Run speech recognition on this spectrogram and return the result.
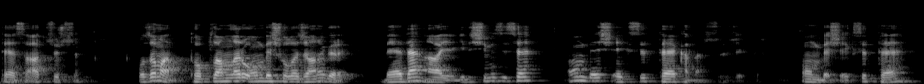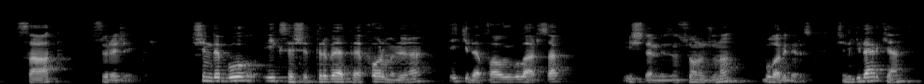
T saat sürsün. O zaman toplamları 15 olacağına göre B'den A'ya gidişimiz ise 15 eksi T kadar sürecektir. 15 eksi T saat sürecektir. Şimdi bu x eşittir vt formülünü iki defa uygularsak işlemimizin sonucunu bulabiliriz. Şimdi giderken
